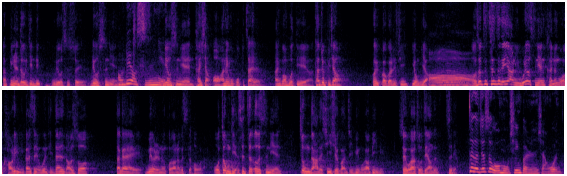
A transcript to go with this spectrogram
那病人都已经六五六十岁了，六十年哦，六十年，六十年，他想哦，那我不在了，安瓜伯爹啊，他就比较会乖乖的去用药哦。我说这吃这个药，你五六十年，可能我考虑你肝肾有问题，但是老实说，大概没有人能活到那个时候了。我重点是这二十年重大的心血管疾病我要避免。所以我要做这样的治疗。这个就是我母亲本人想问的，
